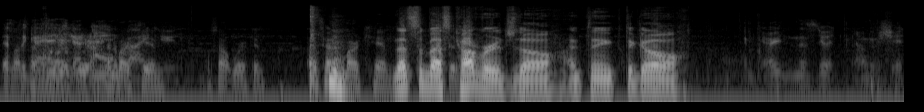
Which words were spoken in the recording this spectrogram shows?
That's the not guy trying to mark got him. I'm beamed gonna mark him. That's not working. I'm trying to mark him. That's the best coverage, though. I think to go. Alright, let's do it. I don't give a shit.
